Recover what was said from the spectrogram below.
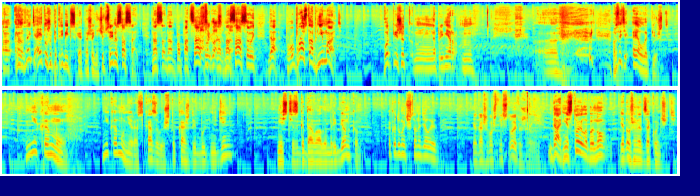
А, знаете, это уже потребительское отношение. Что-то все время сосать. Нас, на- по- подсасывать, Да, согласен, на- да. насасывать. Да, Про- просто обнимать. Вот пишет, например, э, а вы знаете, Элла пишет. Никому, никому не рассказываю, что каждый будний день вместе с годовалым ребенком, как вы думаете, что она делает? Я даже, может, не стоит уже. Да, не стоило бы, но я должен это закончить.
